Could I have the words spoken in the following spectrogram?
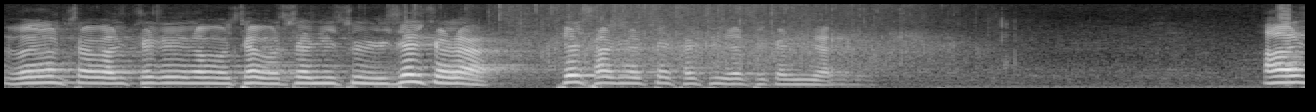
बळवंत वानखेडेला मोठ्या मतांनी तुम्ही विजय करा हे सांगण्याच्यासाठी या ठिकाणी आज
